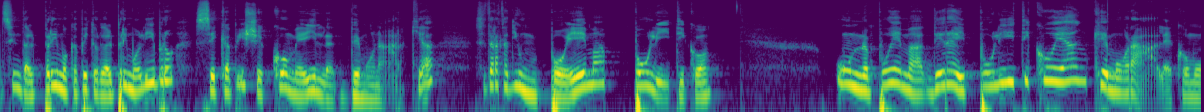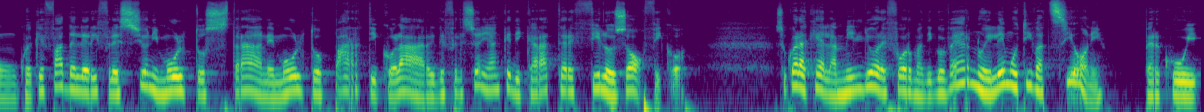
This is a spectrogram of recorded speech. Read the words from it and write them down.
sin dal primo capitolo del primo libro si capisce come il demonarchia si tratta di un poema politico un poema direi politico e anche morale comunque, che fa delle riflessioni molto strane, molto particolari, riflessioni anche di carattere filosofico, su quella che è la migliore forma di governo e le motivazioni per cui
